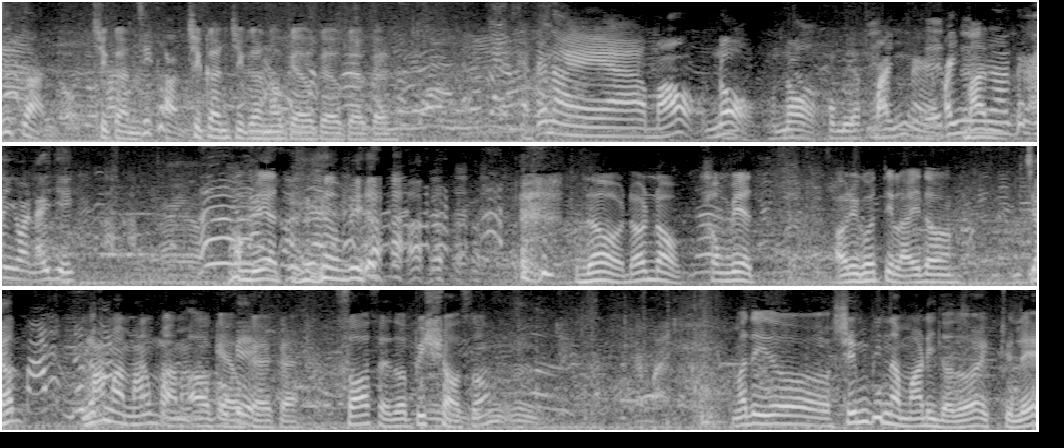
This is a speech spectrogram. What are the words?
chicken chicken chicken chicken chicken ok ok okay okay à, cái này à, máu nổ nổ không biết bánh này bánh, tiếng anh gọi là gì không biết không biết no don't know không biết ở đi có tỷ lệ đâu chấm nước mắm nước mắm ok ok ok sauce ಇದು ಫಿಶ್ ಸಾಸು ಮತ್ತು ಇದು ಶಿಂಪಿಂದ ಅದು ಆ್ಯಕ್ಚುಲಿ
